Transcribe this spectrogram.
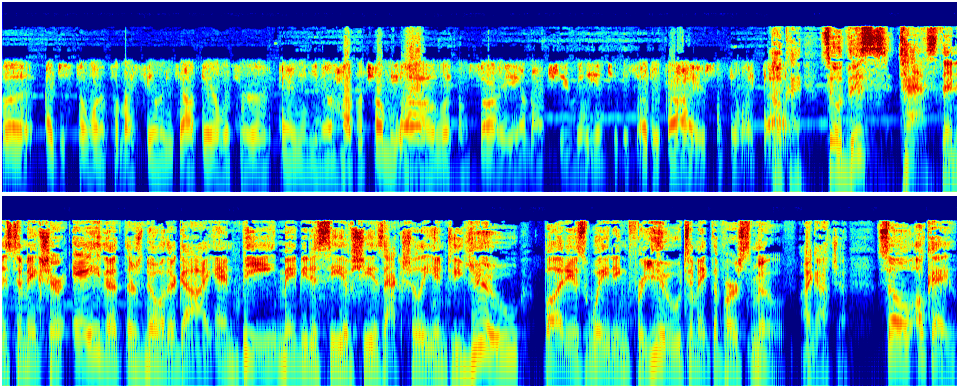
But I just don't want to put my feelings out there with her, and you know, have her tell me, "Oh, like I'm sorry, I'm actually really into this other guy" or something like that. Okay. So this test then is to make sure A, that there's no other guy, and B, maybe to see if she is actually into you, but is waiting for you to make the first move. I gotcha. So, okay,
